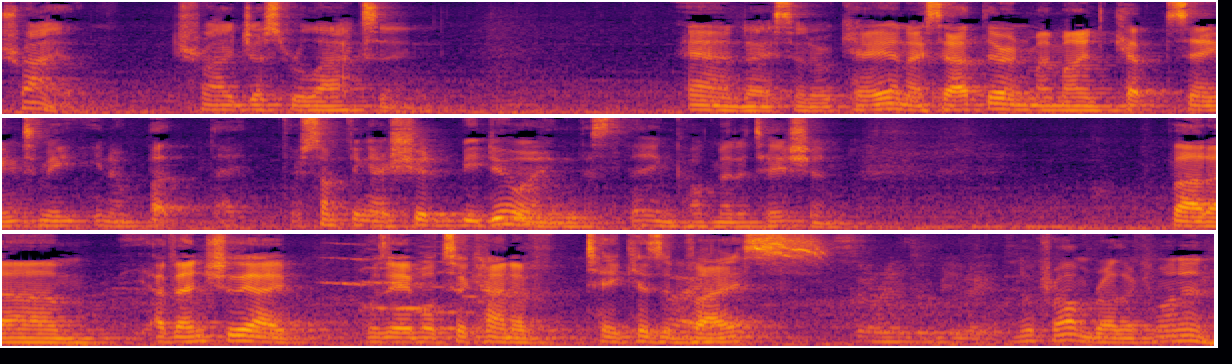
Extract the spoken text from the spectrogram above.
try it. Try just relaxing. And I said, okay. And I sat there and my mind kept saying to me, you know, but there's something I should be doing, this thing called meditation. But um, eventually I was able to kind of take his advice. Sorry to be late. No problem, brother. Come on in.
